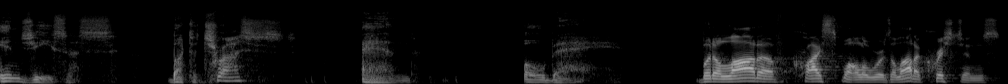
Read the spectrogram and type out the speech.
in Jesus but to trust and obey. But a lot of Christ followers, a lot of Christians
